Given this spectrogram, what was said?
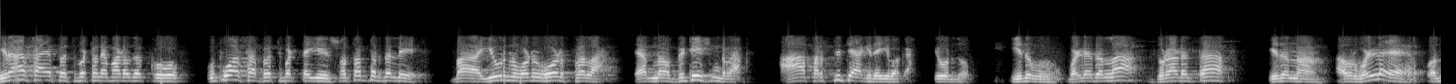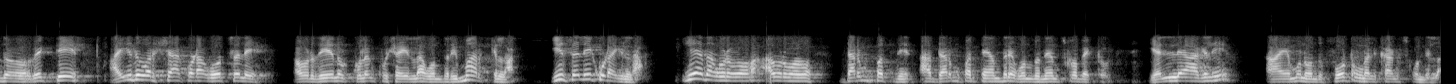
ನಿರಾಸಾಯ ಪ್ರತಿಭಟನೆ ಮಾಡೋದಕ್ಕೂ, ಉಪವಾಸ ಪ್ರತಿಭಟನೆ ಈ ಸ್ವತಂತ್ರದಲ್ಲಿ ಬ, ಇವ್ರನ್ನ ಓಡಿ, ಓಡಿಸ್ರಲ್ಲ. ಯಾರನ್ನೋ ಬ್ರಿಟಿಷ್ರ ಆ ಪರಿಸ್ಥಿತಿ ಆಗಿದೆ ಇವಾಗ ಇವ್ರದ್ದು. ಇದು ಒಳ್ಳೆಯದಲ್ಲ ದುರಾಡಳಿತ ಇದನ್ನು ಅವ್ರು ಒಳ್ಳೆ ಒಂದು ವ್ಯಕ್ತಿ ಐದು ವರ್ಷ ಕೂಡ ಓದ್ಸಲಿ ಅವ್ರದ್ದೇನು ಕುಲಂಕುಶ ಇಲ್ಲ, ಒಂದು ರಿಮಾರ್ಕ್ ಇಲ್ಲ. ಈ ಸಲ ಕೂಡ ಇಲ್ಲ. ಏನು ಅವರು ಅವರು ಧರ್ಮಪತ್ನಿ, ಆ ಧರ್ಮಪತ್ನಿ ಅಂದರೆ ಒಂದು ನೆನೆಸ್ಕೋಬೇಕು. ಎಲ್ಲೇ ಆಗಲಿ ಆ ಎಮ್ಮನ ಒಂದು ಫೋಟೋನಲ್ಲಿ ಕಾಣಿಸ್ಕೊಂಡಿಲ್ಲ.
